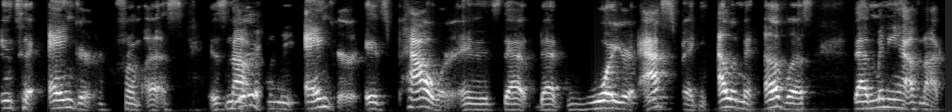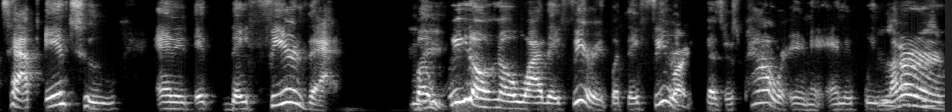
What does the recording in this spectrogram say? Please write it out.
into anger from us. It's not Yeah. really anger, it's power and it's that that warrior aspect and element of us that many have not tapped into and it, it they fear that but Indeed. we don't know why they fear it, but they fear Right. it because there's power in it. And if we learn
